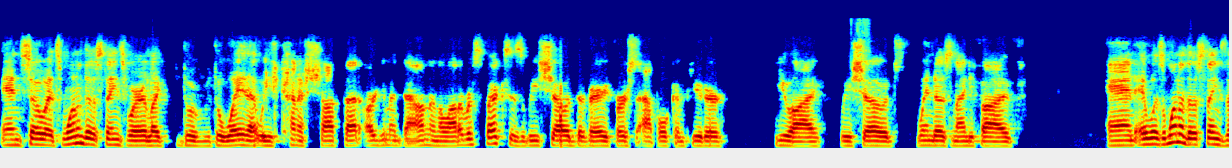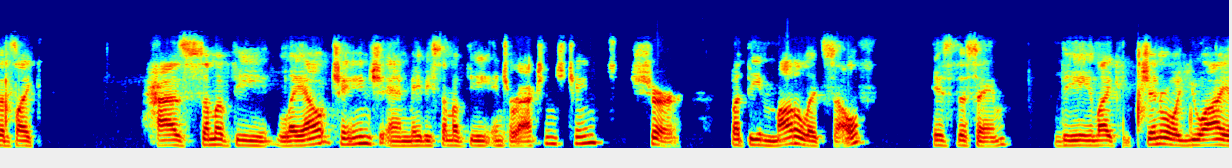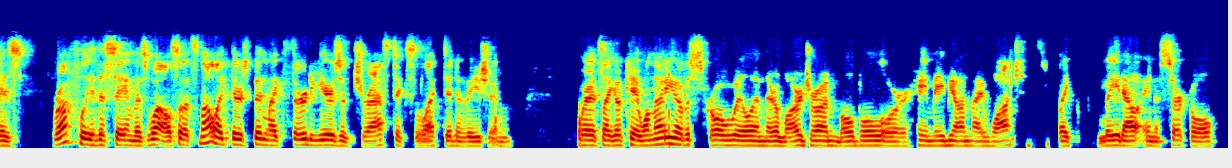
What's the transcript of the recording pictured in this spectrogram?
and so it's one of those things where like the, the way that we kind of shot that argument down in a lot of respects is we showed the very first apple computer ui we showed windows 95 and it was one of those things that's like has some of the layout change and maybe some of the interactions changed? Sure. But the model itself is the same. The like general UI is roughly the same as well. So it's not like there's been like 30 years of drastic select innovation where it's like, okay, well now you have a scroll wheel and they're larger on mobile, or hey, maybe on my watch it's like laid out in a circle.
